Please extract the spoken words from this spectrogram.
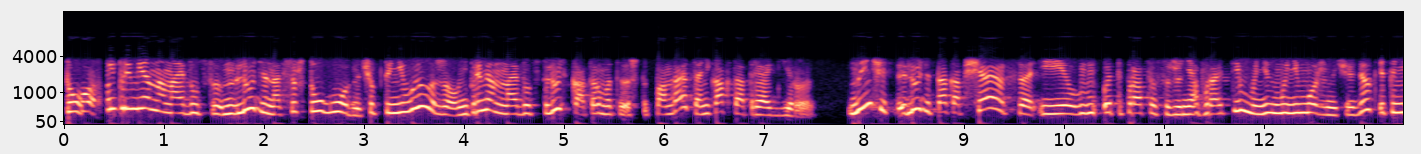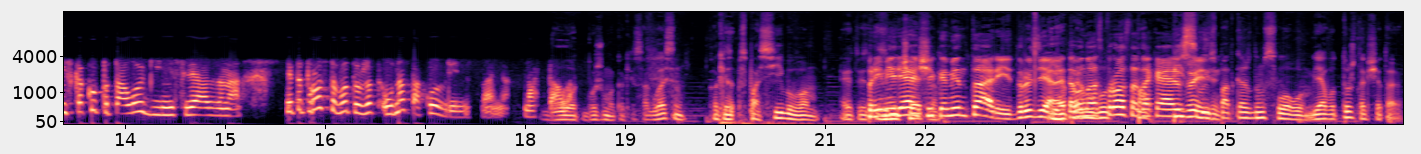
то непременно найдутся люди на все что угодно. Что бы ты ни выложил, непременно найдутся люди, которым это что понравится, они как-то отреагируют. Нынче люди так общаются, и этот процесс уже необратим, мы не, мы не можем ничего сделать. Это ни с какой патологией не связано. Это просто вот уже у нас такое время с вами настало. Вот, боже мой, как я согласен. Как я... Спасибо вам. Это Примеряющий комментарий, друзья. Я это у нас вот просто такая жизнь. под каждым словом. Я вот тоже так считаю.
